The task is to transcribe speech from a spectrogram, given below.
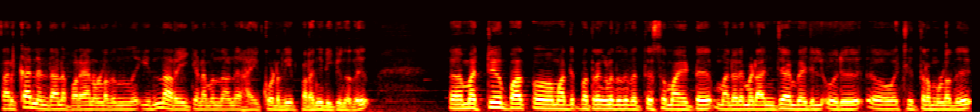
സർക്കാരിന് എന്താണ് പറയാനുള്ളതെന്ന് ഇന്ന് അറിയിക്കണമെന്നാണ് ഹൈക്കോടതി പറഞ്ഞിരിക്കുന്നത്. മറ്റ് പത്രങ്ങളിൽ നിന്ന് വ്യത്യസ്തമായിട്ട് മനോരമയുടെ അഞ്ചാം പേജിൽ ഒരു ചിത്രമുള്ളത്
